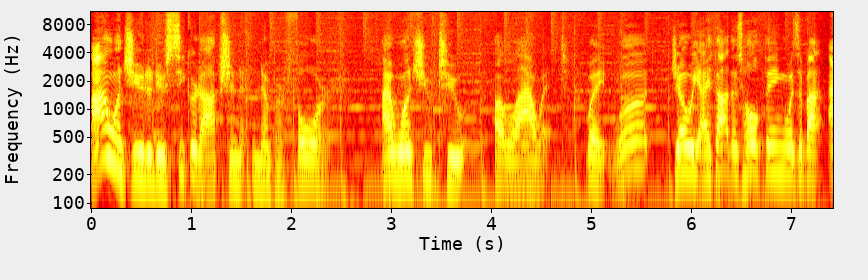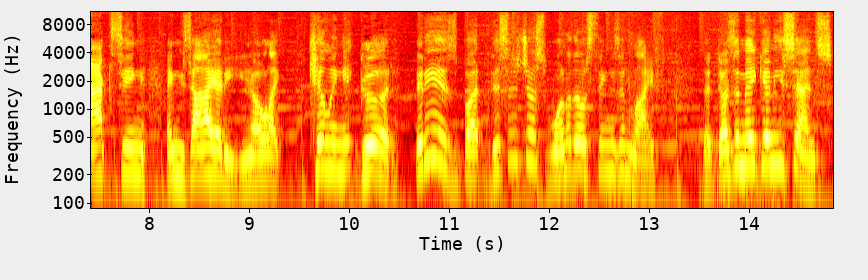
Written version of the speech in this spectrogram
I want you to do secret option number four. I want you to allow it. Wait, what? Joey, I thought this whole thing was about axing anxiety, you know, like killing it good. It is, but this is just one of those things in life that doesn't make any sense,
